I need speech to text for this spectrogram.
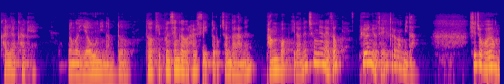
간략하게 뭔가 여운이 남도록 더 깊은 생각을 할 수 있도록 전달하는 방법이라는 측면에서 표현 요소에 들어갑니다. 시조 거용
